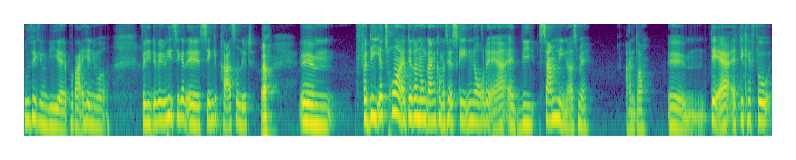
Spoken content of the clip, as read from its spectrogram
udvikling, vi er på vej hen imod. Fordi det vil jo helt sikkert øh, sænke presset lidt. Ja. Øhm, fordi jeg tror, at det der nogle gange kommer til at ske, når det er, at vi sammenligner os med andre, øhm, det er, at det kan få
